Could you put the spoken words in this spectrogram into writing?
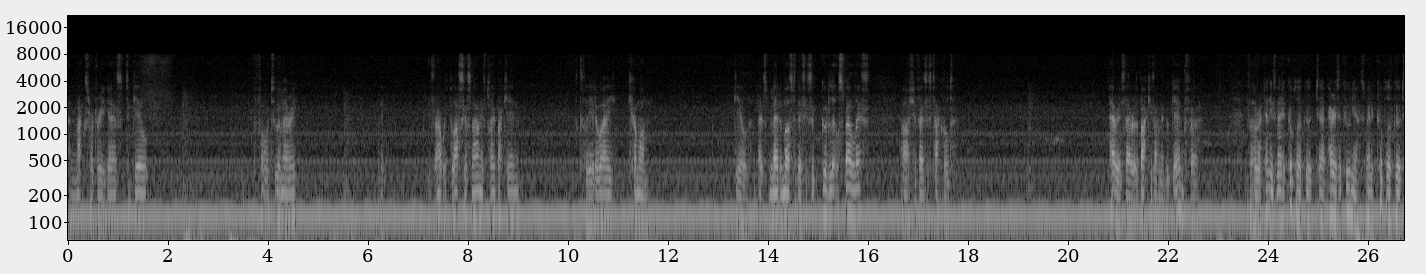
And Max Rodriguez to Gil. Forward to Umeri. He's out with Palacios now and he's played back in. Cleared away. Come on. Gil, let's make the most of this. It's a good little spell this. Oh, Chavez is tackled. Perez there at the back is having a good game for for Huracan. He's made a couple of good, uh, Perez Acuna has made a couple of good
